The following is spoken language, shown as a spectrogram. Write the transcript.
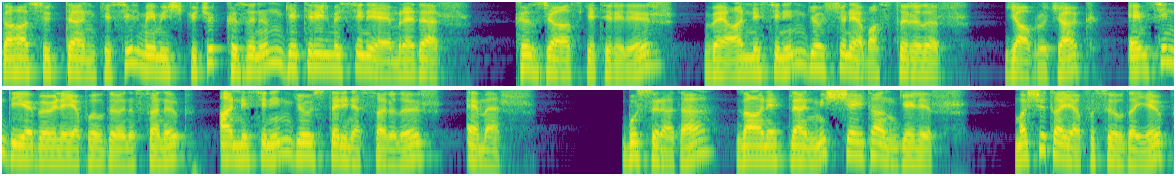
daha sütten kesilmemiş küçük kızının getirilmesini emreder. Kızcağız getirilir ve annesinin göğsüne bastırılır. Yavrucak, emsin diye böyle yapıldığını sanıp, annesinin göğüslerine sarılır, emer. Bu sırada lanetlenmiş şeytan gelir. Maşıtaya fısıldayıp,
